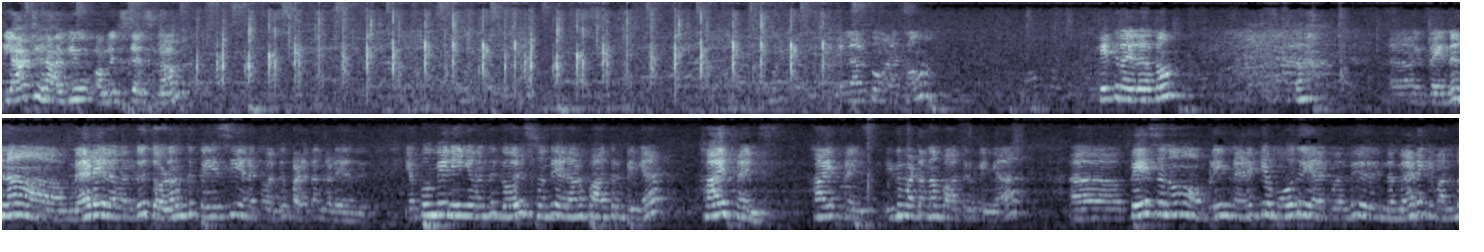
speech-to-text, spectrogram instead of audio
Glad to have you amidst us, ma'am. எல்லாருக்கும் வணக்கம் கேக்குதா எல்லாருக்கும் இப்போ என்னன்னா மேடையில் வந்து தொடர்ந்து பேசி எனக்கு வந்து பழக்கம் கிடையாது. எப்பவுமே நீங்கள் வந்து கேர்ள்ஸ் வந்து எல்லாரும் பார்த்துருப்பீங்க. ஹாய் ஃப்ரெண்ட்ஸ் ஹாய் ஃப்ரெண்ட்ஸ் இது மட்டும் தான் பார்த்துருப்பீங்க. பேசணும் அப்படின்னு நினைக்கும் போது எனக்கு வந்து இந்த மேடைக்கு வந்த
